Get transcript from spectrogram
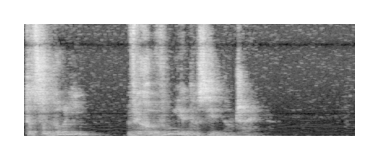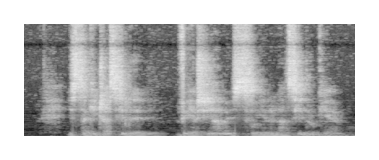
To, co boli, wychowuje do zjednoczenia. Jest taki czas, kiedy wyjaśniamy swoje relacje drugiemu.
